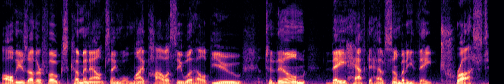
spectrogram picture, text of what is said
All these other folks coming out saying, well, my policy will help you. To them, they have to have somebody they trust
